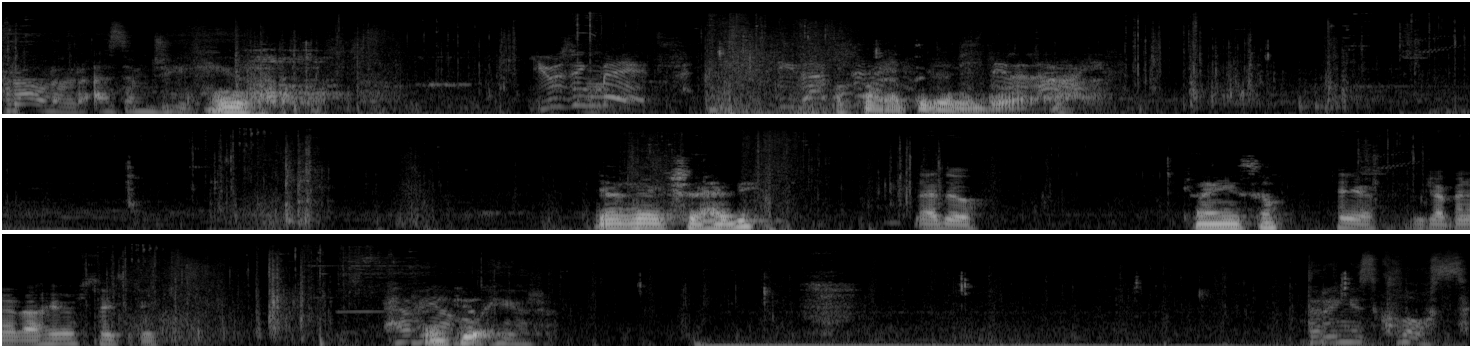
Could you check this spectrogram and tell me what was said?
Prowler SMG. Oof. Using meds. See that I forgot to get in Still there. You guys are extra heavy? I do. Can I use some? Here, I'm dropping it out here. 60. Heavy Thank ammo you. here. The ring is close.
